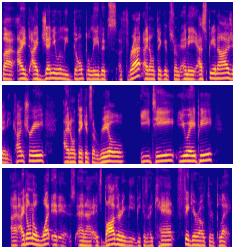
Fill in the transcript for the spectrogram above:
but I, I genuinely don't believe it's a threat. I don't think it's from any espionage, any country. I don't think it's a real ET UAP. I, I don't know what it is, and uh, it's bothering me because I can't figure out their play.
